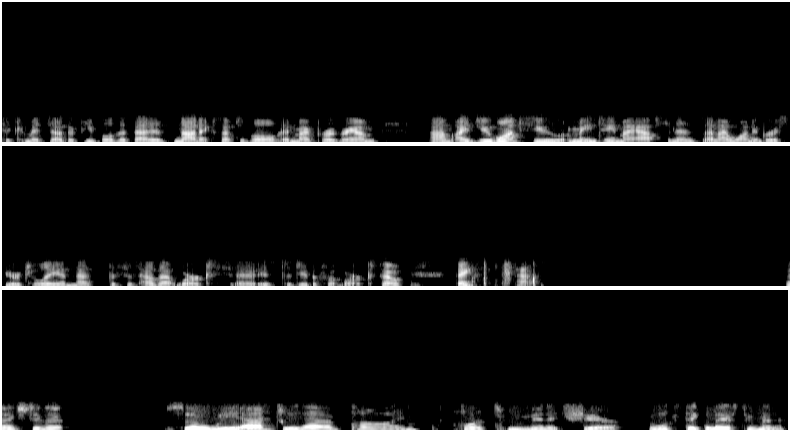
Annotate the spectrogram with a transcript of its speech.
to commit to other people that that is not acceptable in my program um, I do want to maintain my abstinence and I want to grow spiritually, and that this is how that works uh, is to do the footwork. So, thanks, Pat. Thanks, Jeanette. So we actually have time for a two-minute share. Who wants to take the last two minutes?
